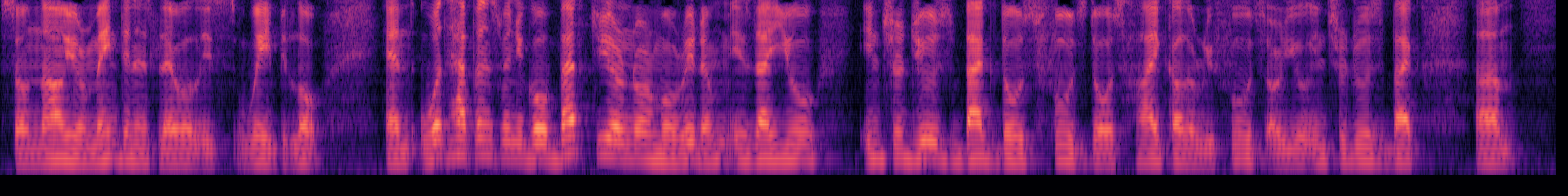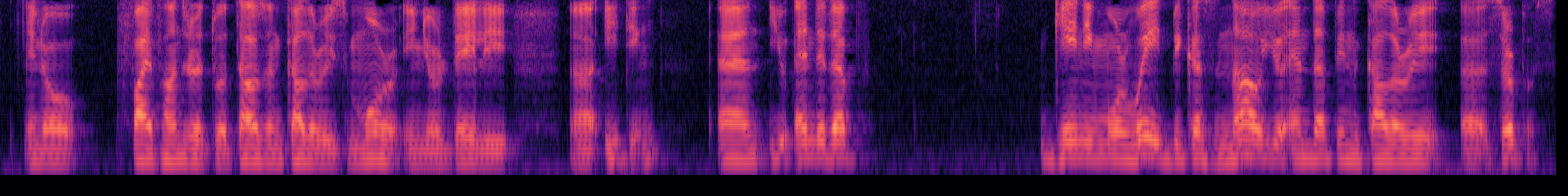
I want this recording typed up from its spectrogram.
So now your maintenance level is way below. And what happens when you go back to your normal rhythm is that you introduce back those foods those high calorie foods or you introduce back um, you know 500 to 1000 calories more in your daily uh, eating. And you ended up gaining more weight because now you end up in calorie uh, surplus.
